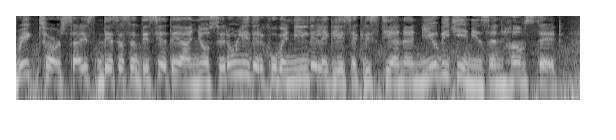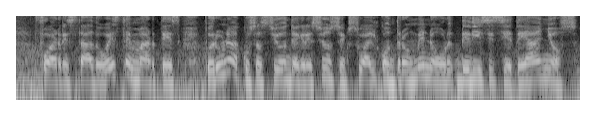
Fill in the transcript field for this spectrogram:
Rick Torsize, de 67 años, era un líder juvenil de la iglesia cristiana New Beginnings en Homestead. Fue arrestado este martes por una acusación de agresión sexual contra un menor de 17 años.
